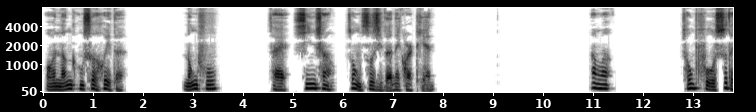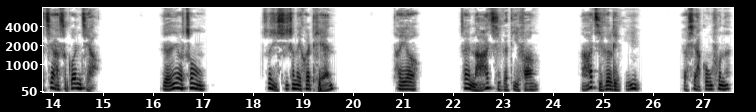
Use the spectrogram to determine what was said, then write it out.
我们农耕社会的农夫在心上种自己的那块田。那么，从普世的价值观讲，人要种自己心上那块田，他要在哪几个地方、哪几个领域要下功夫呢？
